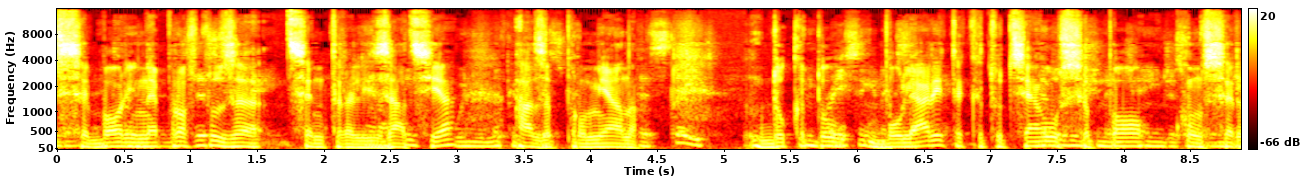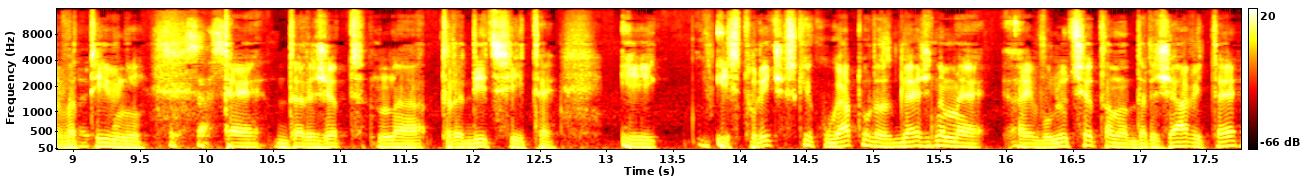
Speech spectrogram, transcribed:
се бори не просто за централизация, а за промяна докато болярите като цяло са по-консервативни. Те държат на традициите и исторически, когато разглеждаме еволюцията на държавите,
